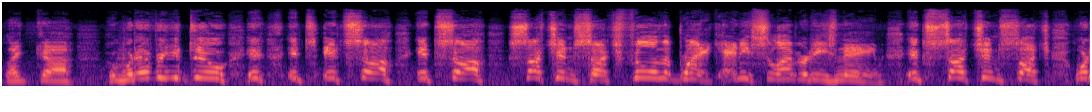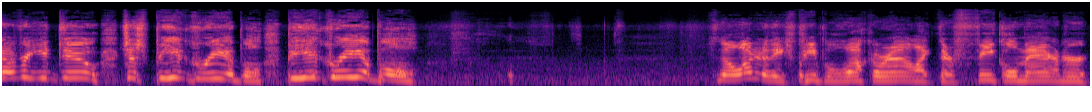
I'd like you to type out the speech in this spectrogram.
Like uh, whatever you do, it, it's it's uh it's uh such and such. Fill in the blank. Any celebrity's name. It's such and such. Whatever you do, just be agreeable. Be agreeable. It's no wonder these people walk around like their fecal matter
